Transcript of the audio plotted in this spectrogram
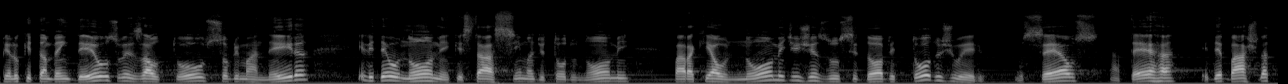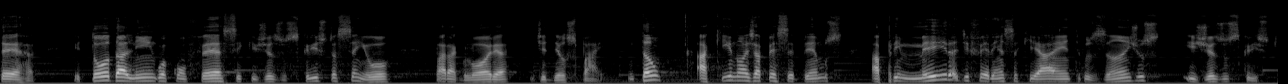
Pelo que também Deus o exaltou sobre maneira ele deu o nome que está acima de todo nome, para que ao nome de Jesus se dobre todo o joelho, nos céus, na terra e debaixo da terra, e toda a língua confesse que Jesus Cristo é Senhor, para a glória de Deus Pai. Então, aqui nós já percebemos a primeira diferença que há entre os anjos e Jesus Cristo.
